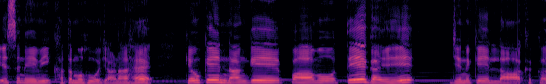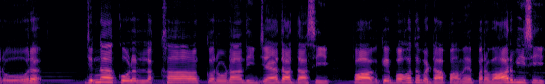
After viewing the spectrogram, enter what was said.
ਇਸ ਨੇ ਵੀ ਖਤਮ ਹੋ ਜਾਣਾ ਹੈ, ਕਿਉਂਕਿ ਨਾਂਗੇ ਪਾਵੋਂ ਤੇ ਗਏ, ਜਿਨ ਕੇ ਲੱਖ ਕਰੋੜ ਜਿਨ੍ਹਾਂ ਕੋਲ ਲੱਖਾਂ ਕਰੋੜਾਂ ਦੀ ਜਾਇਦਾਦਾਂ ਸੀ, ਭਾਵ ਕੇ ਬਹੁਤ ਵੱਡਾ ਭਾਵੇਂ ਪਰਿਵਾਰ ਵੀ ਸੀ,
